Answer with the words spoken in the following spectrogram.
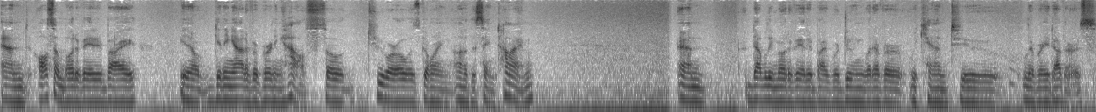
and also motivated by you know getting out of a burning house. So two are always going on at the same time, and doubly motivated by we're doing whatever we can to liberate others.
